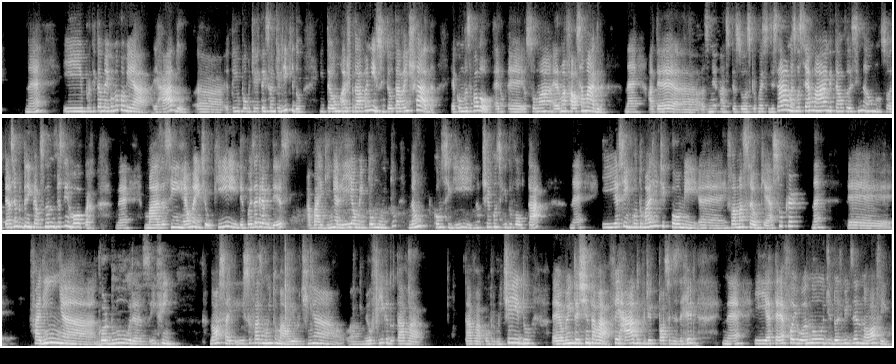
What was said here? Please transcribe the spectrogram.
né? E porque também, como eu comia errado, uh, eu tenho um pouco de retenção de líquido, então ajudava nisso. Então, eu estava inchada. É como você falou, era, é, eu sou uma, era uma falsa magra né? Até as, as pessoas que eu conheço dizem, ah, mas você é magra e tal. Eu falei assim, não, não sou. Até eu sempre brincava, você não me viu sem roupa, né? Mas, assim, realmente, o que depois da gravidez, a barriguinha ali aumentou muito, não consegui, não tinha conseguido voltar, né? E, assim, quanto mais a gente come é, inflamação, que é açúcar, né? É, farinha, gorduras, enfim, nossa, isso faz muito mal. Eu tinha, meu fígado estava tava comprometido, é, o meu intestino estava ferrado, posso dizer, né? E até foi o ano de 2019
